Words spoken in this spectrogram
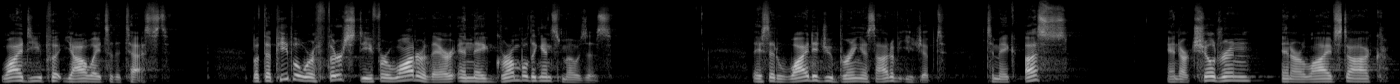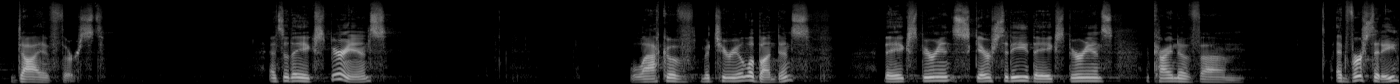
Why do you put Yahweh to the test? But the people were thirsty for water there, and they grumbled against Moses. They said, Why did you bring us out of Egypt to make us and our children and our livestock die of thirst? And so they experience lack of material abundance. They experience scarcity. They experience a kind of um, adversity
